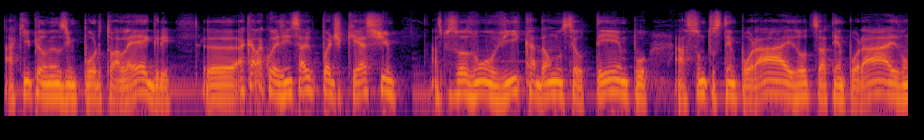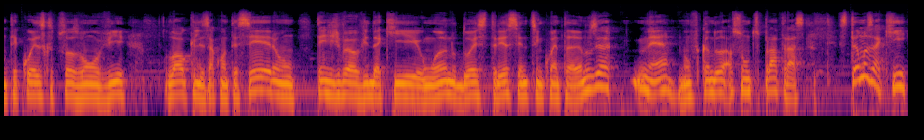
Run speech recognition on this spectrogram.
aqui pelo menos em Porto Alegre, uh, aquela coisa, a gente sabe que podcast as pessoas vão ouvir cada um no seu tempo, assuntos temporais, outros atemporais, vão ter coisas que as pessoas vão ouvir logo que eles aconteceram. Tem gente que vai ouvir daqui um ano, dois, três, 150 anos, e, né, vão ficando assuntos para trás. Estamos aqui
